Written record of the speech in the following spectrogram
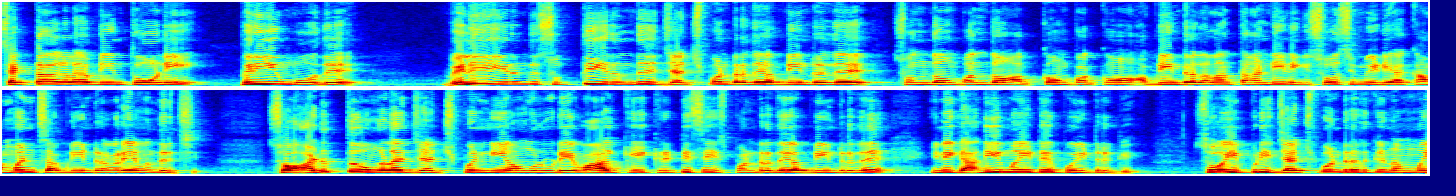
செட் ஆகலை அப்படின்னு தோணி பிரியும் போது வெளியே இருந்து சுற்றி இருந்து ஜட்ஜ் பண்ணுறது அப்படின்றது சொந்தம் பந்தம் அக்கம் பக்கம் அப்படின்றதெல்லாம் தாண்டி இன்றைக்கி சோஷியல் மீடியா கமெண்ட்ஸ் அப்படின்ற வரையும் வந்துருச்சு. ஸோ அடுத்தவங்கள ஜட்ஜ் பண்ணி அவங்களுடைய வாழ்க்கையை கிரிட்டிசைஸ் பண்ணுறது அப்படின்றது இன்றைக்கி அதிகமாயிட்டே போயிட்டுருக்கு ஸோ இப்படி ஜட்ஜ் பண்ணுறதுக்கு நம்ம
